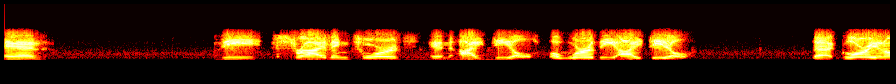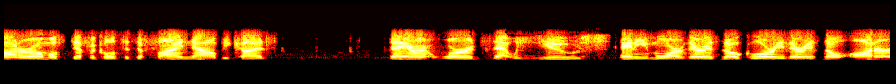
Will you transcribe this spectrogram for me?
and the striving towards an ideal, a worthy ideal that glory and honor are almost difficult to define now because they aren't words that we use anymore. There is no glory, there is no honor.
